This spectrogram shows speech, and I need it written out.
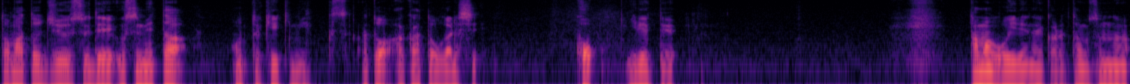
トマトジュースで薄めたホットケーキミックス。あと赤唐辛子。粉入れて。卵を入れないから多分そんな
